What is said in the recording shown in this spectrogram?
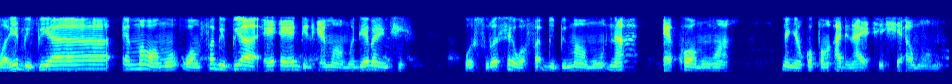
wa yɛ bibiaa ɛma wɔn mo wɔn fa bibiaa ɛyɛ den ɛma wɔn mo diɛbɛ nti wɔsuro sɛ wɔfa bibi ma na ɛkɔɔ wɔn na.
